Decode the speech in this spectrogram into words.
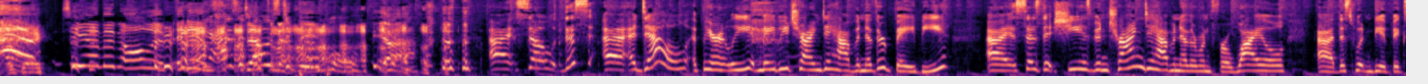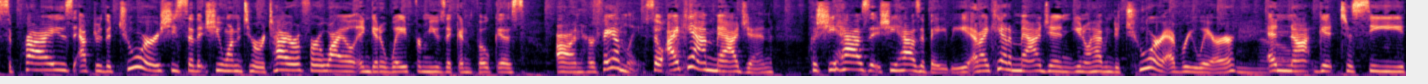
Okay. Tan and olive. It is Yeah, as opposed to purple. Yeah. Uh, so this uh, Adele apparently may be trying to have another baby. Uh, it says that she has been trying to have another one for a while. Uh, this wouldn't be a big surprise. After the tour, she said that she wanted to retire for a while and get away from music and focus on her family. So I can't imagine because she has it. She has a baby, and I can't imagine you know having to tour everywhere and not get to see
